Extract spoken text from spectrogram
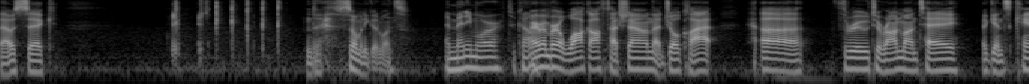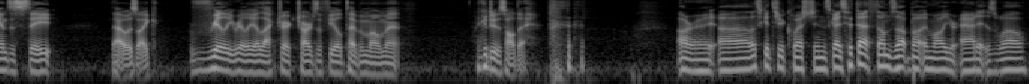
That was sick. So many good ones. And many more to come. I remember a walk-off touchdown that Joel Klatt uh, threw to Ron Monte against Kansas State. That was like really, really electric, charge the field type of moment. I could do this all day. All right, uh, let's get to your questions, guys. Hit that thumbs up button while you're at it as well,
